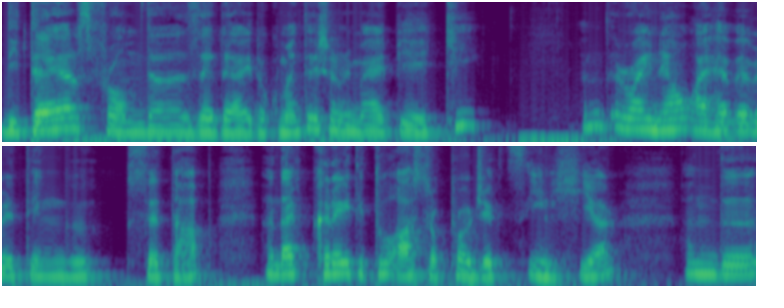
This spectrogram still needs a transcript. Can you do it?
details from the ZAI documentation with my IPA key. And right now I have everything set up. And I've created two Astro projects in here. And uh,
